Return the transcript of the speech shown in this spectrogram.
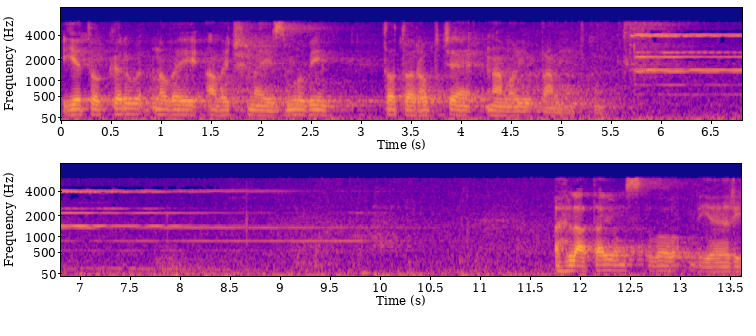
Je to krv novej a večnej zmluvy. Toto robte na moju pamiatku. Hľa tajomstvo viery.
